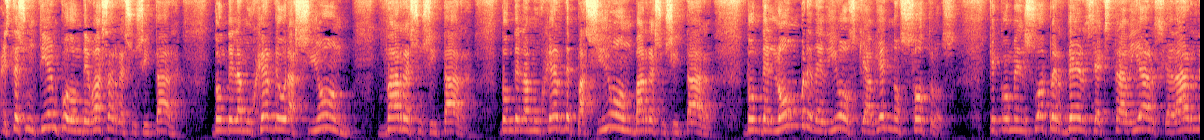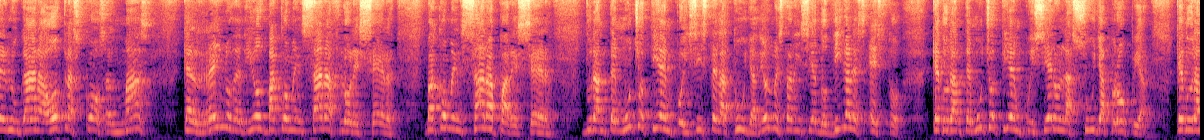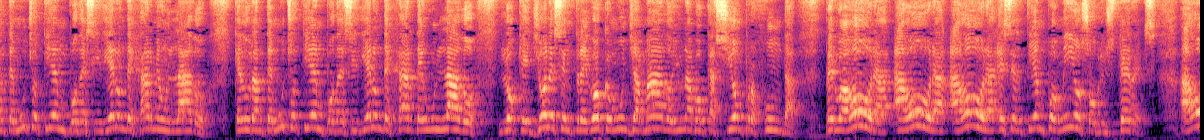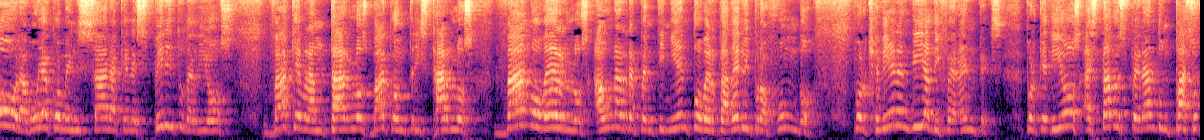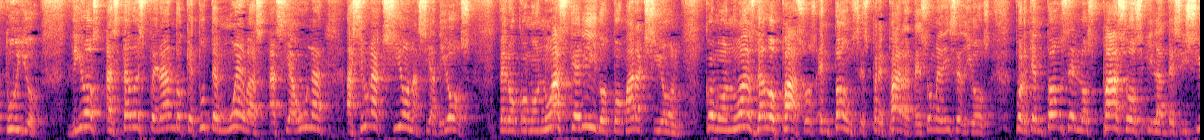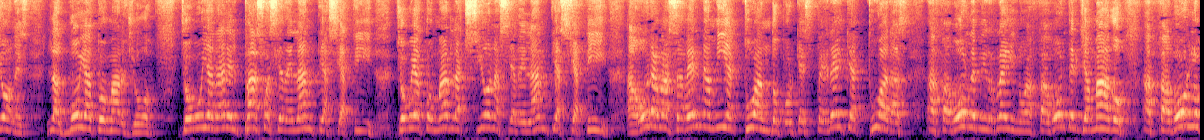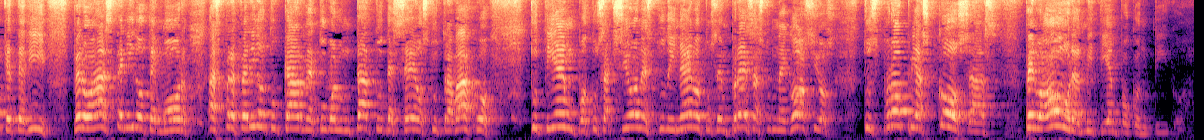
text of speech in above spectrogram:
Este es un tiempo donde vas a resucitar, donde la mujer de oración va a resucitar, donde la mujer de pasión va a resucitar, donde el hombre de Dios que había en nosotros, que comenzó a perderse, a extraviarse, a darle lugar a otras cosas más, que el reino de Dios va a comenzar a florecer, va a comenzar a aparecer. Durante mucho tiempo hiciste la tuya. Dios me está diciendo, dígales esto, que durante mucho tiempo hicieron la suya propia, que durante mucho tiempo decidieron dejarme a un lado, que durante mucho tiempo decidieron dejar de un lado lo que yo les entregó como un llamado y una vocación profunda. Pero ahora, ahora, ahora es el tiempo mío sobre ustedes. Ahora voy a comenzar a que el Espíritu de Dios va a quebrantarlos, va a contristarlos, va a moverlos a un arrepentimiento verdadero y profundo, porque vienen días diferentes. Porque Dios ha estado esperando un paso tuyo. Dios ha estado esperando que tú te muevas hacia una, hacia una acción hacia Dios. Pero como no has querido tomar acción, como no has dado pasos, entonces prepárate, eso me dice Dios, porque entonces los pasos y las decisiones las voy a tomar yo. Yo voy a dar el paso hacia adelante hacia ti. Yo voy a tomar la acción hacia adelante hacia ti. Ahora vas a verme a mí actuando porque esperé que actuaras a favor de mi reino, a favor del llamado, a favor lo que te di, pero has tenido temor, has preferido tu carne, tu voluntad, tus deseos, tu trabajo, tu tiempo, tus acciones, tu dinero, tus empresas, tus negocios, tus propias cosas, pero ahora es mi tiempo contigo.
